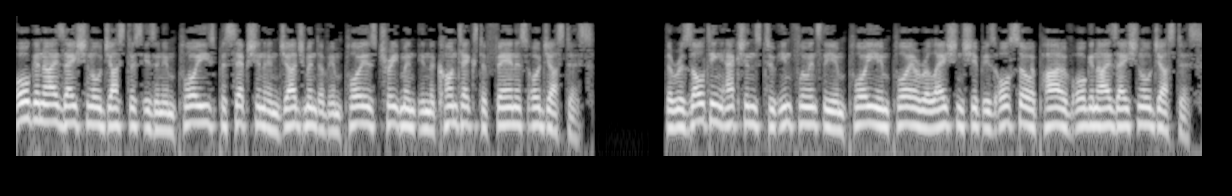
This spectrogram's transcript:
Organizational justice is an employee's perception and judgment of employer's treatment in the context of fairness or justice. The resulting actions to influence the employee-employer relationship is also a part of organizational justice.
